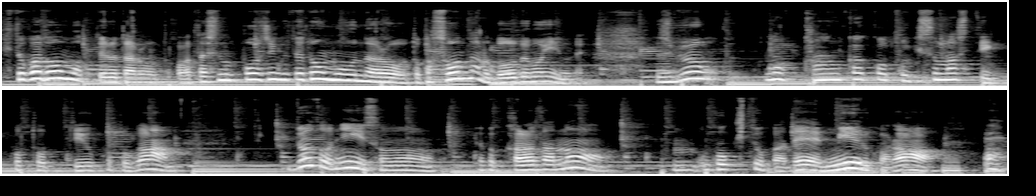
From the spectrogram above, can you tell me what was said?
人がどう思ってるだろうとか私のポージングってどう思うんだろうとかそんなのどうでもいいよね。自分の感覚を研ぎ澄ませていくことっていうことが徐々にそのやっぱ体の動きとかで見えるからあ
